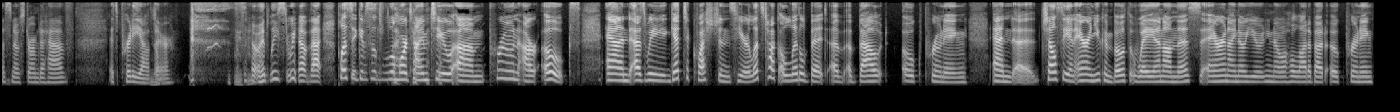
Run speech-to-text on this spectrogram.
a snowstorm to have. It's pretty out nope. there. Mm-hmm. So at least we have that. Plus, it gives us a little more time to um, prune our oaks. And as we get to questions here, let's talk a little bit of, about oak pruning. And uh, Chelsea and Aaron, you can both weigh in on this. Aaron, I know you you know a whole lot about oak pruning.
